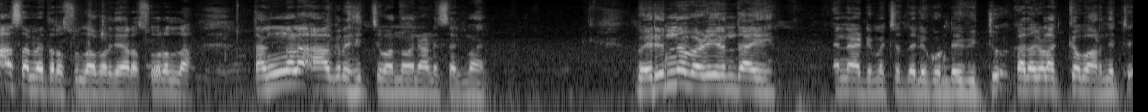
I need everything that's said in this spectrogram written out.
ആ സമയത്ത് റസൂല്ല പറഞ്ഞ റസൂലല്ല തങ്ങളെ ആഗ്രഹിച്ച് വന്നവനാണ് സൽമാൻ. വരുന്ന വഴിയിൽ എന്തായി എന്നെ അടിമച്ചത്തിൽ കൊണ്ടുപോയി വിറ്റു. കഥകളൊക്കെ പറഞ്ഞിട്ട്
